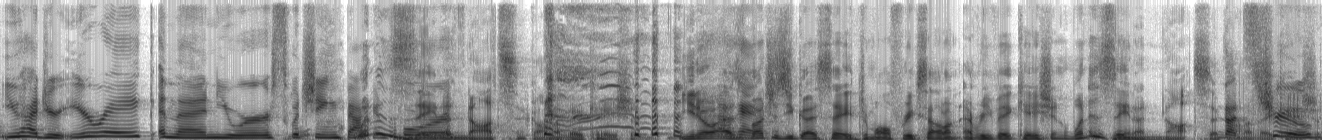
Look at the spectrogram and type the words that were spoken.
You had your earache, and then you were switching back When and is forth. Zaina not sick on a vacation? you know, as Okay. much as you guys say Jamal freaks out on every vacation, when is Zaina not sick on a That's vacation? true.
